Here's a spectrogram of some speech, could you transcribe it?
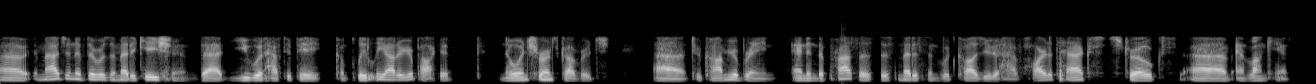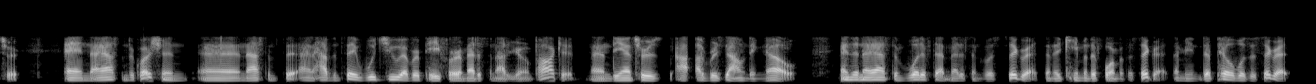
uh, imagine if there was a medication that you would have to pay completely out of your pocket, no insurance coverage, uh, to calm your brain. And in the process, this medicine would cause you to have heart attacks, strokes, um, and lung cancer. And I asked them the question and asked them to, and have them say, would you ever pay for a medicine out of your own pocket? And the answer is a, a resounding no. And then I asked them, what if that medicine was cigarettes and it came in the form of a cigarette? I mean, the pill was a cigarette.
